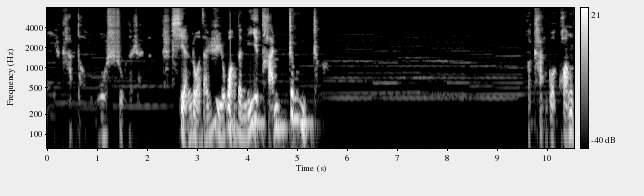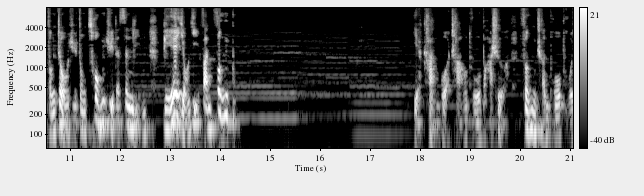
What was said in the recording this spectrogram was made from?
也看到无数的人陷落在欲望的泥潭挣扎。看过狂风骤雨中葱郁的森林，别有一番风骨。也看过长途跋涉，风尘仆仆，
